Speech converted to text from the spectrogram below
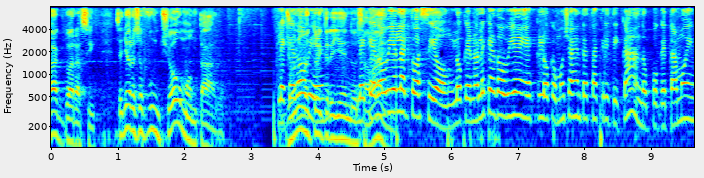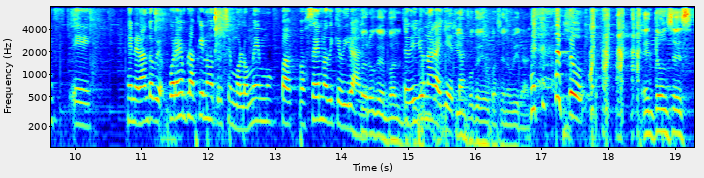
va a actuar así? Señores, eso fue un show montado. Le Yo quedó no me bien. estoy creyendo Le esa quedó vaina. bien la actuación. Lo que no le quedó bien es lo que mucha gente está criticando, porque estamos eh, generando. Por ejemplo, aquí nosotros hicimos lo mismo, para hacernos de que viral. Pero que, Te di yo una galleta. ¿Quién fue que dijo para hacernos viral? Tú. Entonces,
